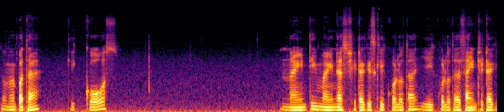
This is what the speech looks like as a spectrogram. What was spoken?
तो हमें पता है कि कोस 90 माइनस थीटा किसके इक्वल होता है? ये इक्वल होता है साइन थीटा की।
